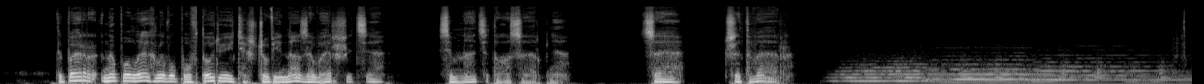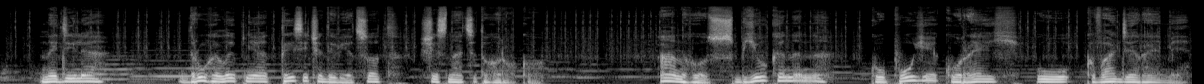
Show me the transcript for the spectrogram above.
Тепер наполегливо повторюють, що війна завершиться 17 серпня. Це четвер. Неділя 2 липня 1916 року. Ангус Б'юкенен купує курей у Квадіремі.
